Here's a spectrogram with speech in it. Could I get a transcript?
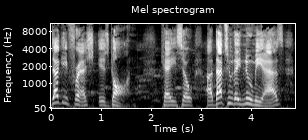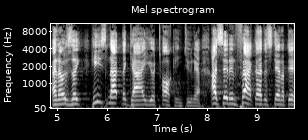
Dougie Fresh is gone. Okay, so uh, that's who they knew me as. And I was like, he's not the guy you're talking to now. I said, in fact, I had to stand up there.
